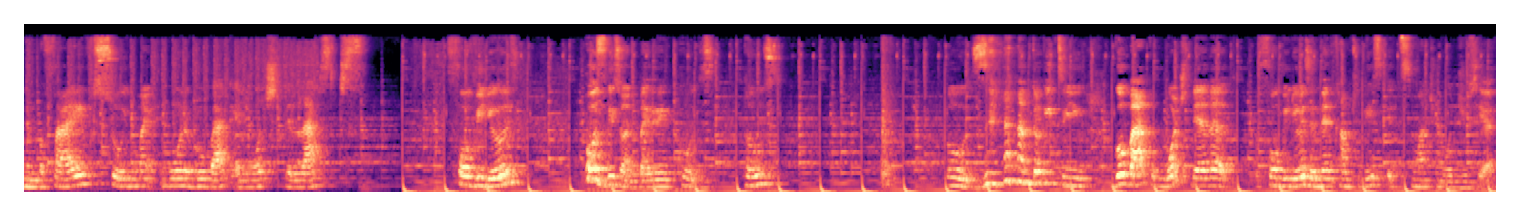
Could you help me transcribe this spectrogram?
number five so you might want to go back and watch the last four videos. Pause this one by the way pause. Pause. Pose i'm talking to you. Go back watch the other four videos and then come to this. It's much more juicier.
